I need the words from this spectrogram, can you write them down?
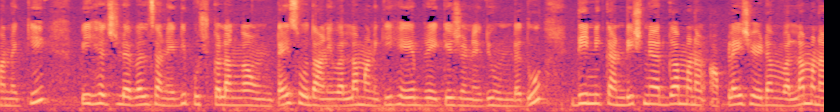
మనకి పిహెచ్ లెవెల్స్ అనేది పుష్కలంగా ఉంటాయి. సో దానివల్ల మనకి హెయిర్ బ్రేకేజ్ అనేది ఉండదు. దీన్ని కండిషనర్గా మనం అప్లై చేయడం వల్ల మన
